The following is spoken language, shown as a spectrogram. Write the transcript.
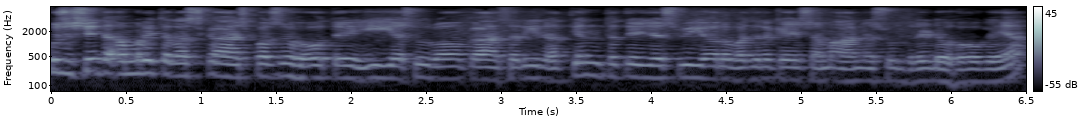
उस सिद्ध अमृत रस का स्पर्श होते ही असुरों का शरीर अत्यंत तेजस्वी और वज्र के समान सुदृढ़ हो गया।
